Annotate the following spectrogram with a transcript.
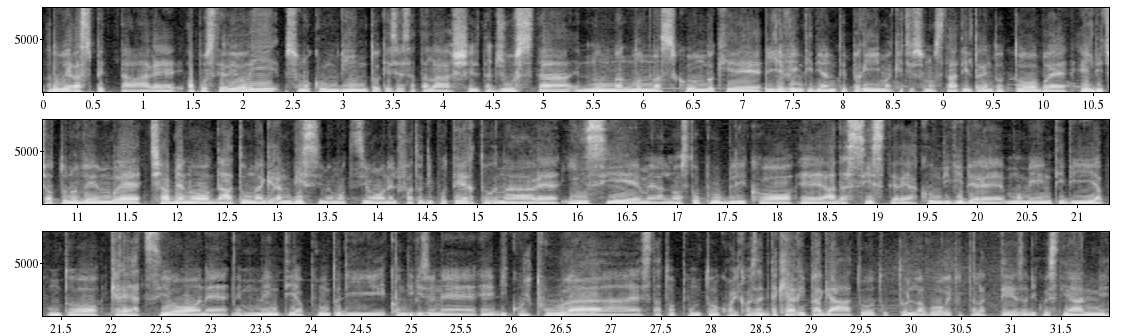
a dover aspettare. A posteriori sono convinto che sia stata la scelta giusta non, non nascondo che gli eventi di anteprima che ci sono stati il 30 ottobre e il 18 novembre ci abbiano dato una grandissima emozione il fatto di poter tornare insieme al nostro pubblico eh, ad assistere, a condividere momenti di appunto creazione e momenti appunto di condivisione eh, di cultura è stato appunto qualcosa che ha ripagato tutto il lavoro e tutta l'attesa di questi anni.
